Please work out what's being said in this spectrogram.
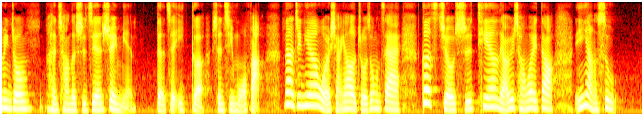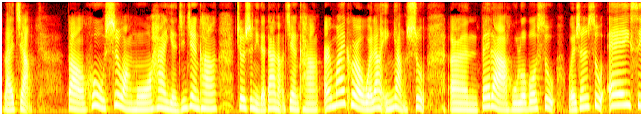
命中很长的时间睡眠的这一个神奇魔法。那今天我想要着重在 GUTS 九十天疗愈肠胃道营养素来讲。保护视网膜和眼睛健康，就是你的大脑健康。而 Micro 微量营养素，嗯，贝塔胡萝卜素、维生素 A、C、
